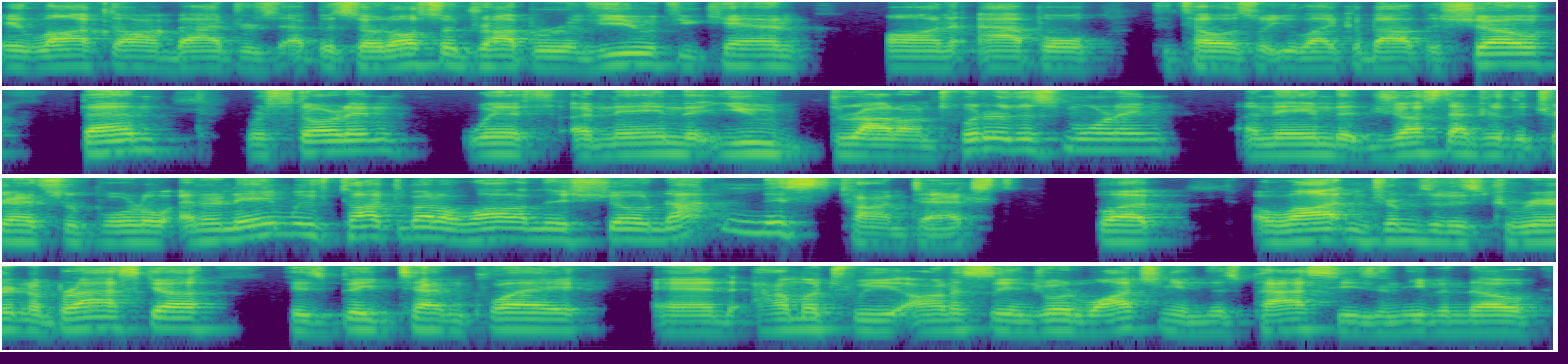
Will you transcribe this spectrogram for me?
a Locked On Badgers episode. Also, drop a review if you can on Apple to tell us what you like about the show. Ben, we're starting with a name that you threw out on Twitter this morning, a name that just entered the transfer portal, and a name we've talked about a lot on this show, not in this context, but a lot in terms of his career at Nebraska, his Big Ten play, and how much we honestly enjoyed watching him this past season, even though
